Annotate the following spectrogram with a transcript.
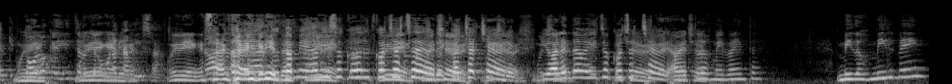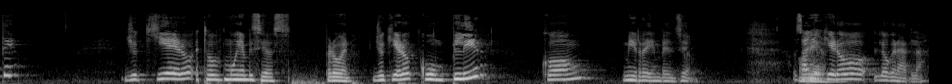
Erika, todo bien, lo que dijiste muy lo tengo en una Erika. camisa. Muy bien, No, exacto. Grita, tú también has dicho cosas chéveres, chévere, cosas chéveres. Y Valenta me ha chévere, dicho cosas chévere, chéveres. A ver, ¿tu chévere. 2020? Mi 2020, yo quiero, esto es muy ambicioso, pero bueno, yo quiero cumplir con mi reinvención. O sea, yo quiero lograrla,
